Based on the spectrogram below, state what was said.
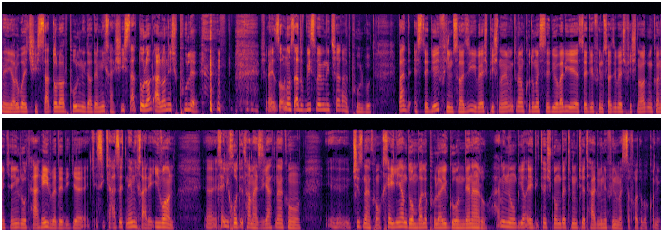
یارو باید 600 دلار پول می‌داده. میگه خب 600 دلار الانش پوله. شاید 1920 ببینید چقدر پول بود. بعد استودیوی فیلمسازی بهش پیشنهاد نمی‌تونم کدوم استودیو ولی یه استودیو فیلمسازی بهش پیشنهاد می‌کنه که این رو تغییر بده دیگه. کسی که ازت نمی‌خره. ایوان خیلی خودت هم اذیت نکن. چیز نکن. خیلی هم دنبال پولای گنده نرو. همینو بیا editش کن بتونیم توی تدوین فیلم استفاده بکنیم.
